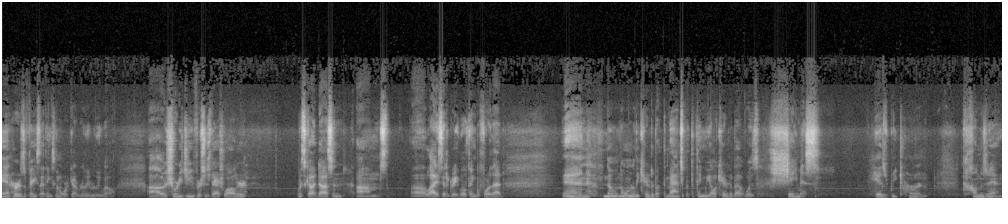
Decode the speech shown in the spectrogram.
and her as a face, I think is gonna work out really, really well. Uh, Shorty G versus Dash Wilder with Scott Dawson. Um, uh, Elias did a great little thing before that. And no, no one really cared about the match, but the thing we all cared about was Sheamus his return, comes in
